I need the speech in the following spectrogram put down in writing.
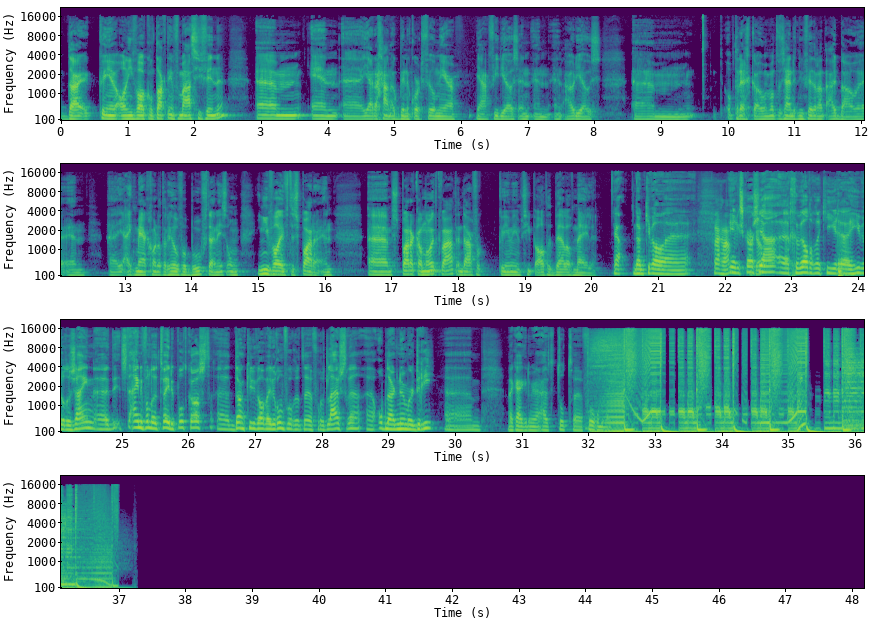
daar kun je al in ieder geval contactinformatie vinden. En ja, daar gaan ook binnenkort veel meer ja, video's en, en, en audio's op terechtkomen. Want we zijn het nu verder aan het uitbouwen. En eh, ja, ik merk gewoon dat er heel veel behoefte aan is om in ieder geval even te sparren. En ehm, sparren kan nooit kwaad. En daarvoor kun je me in principe altijd bellen of mailen. Ja, dankjewel uh, Graag gedaan. Erik Skarsia. Uh, geweldig dat je hier, uh, hier wilde zijn. dit is het einde van de tweede podcast. dank jullie wel wederom voor het, voor het luisteren. op naar nummer drie. Ehm, wij kijken er weer uit. Tot volgende week.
